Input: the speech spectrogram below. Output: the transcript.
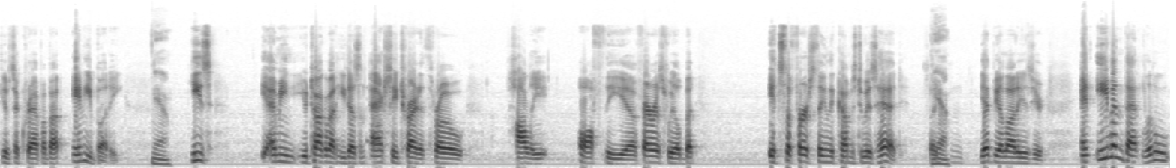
gives a crap about anybody. Yeah. He's, I mean, you talk about he doesn't actually try to throw Holly off the uh, Ferris wheel, but it's the first thing that comes to his head. Like, Yeah. "Hmm, yeah, it'd be a lot easier. And even that little,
